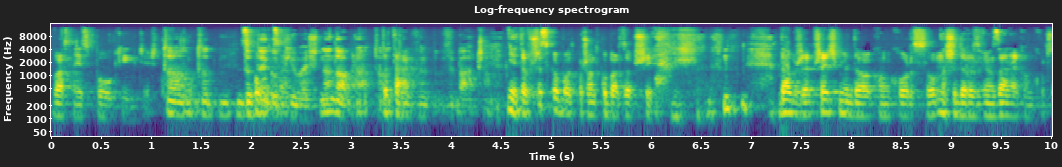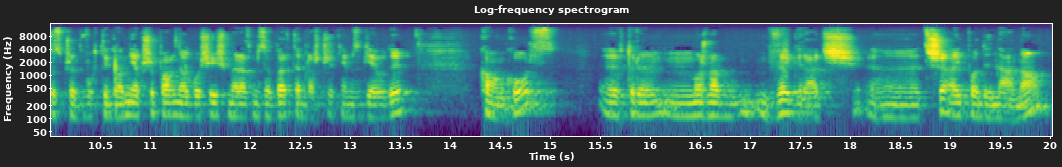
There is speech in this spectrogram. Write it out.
własnej spółki gdzieś. tam. To, to do Spółce. tego piłeś. No dobra, to, To to, tak. wy, wybaczam. Nie, to wszystko było od początku bardzo przyjemne. Dobrze, przejdźmy do konkursu, znaczy do rozwiązania konkursu sprzed dwóch tygodni. Ja przypomnę, ogłosiliśmy razem z Robertem Raszczykiem z giełdy konkurs, y, w którym można wygrać y, trzy iPody Nano.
